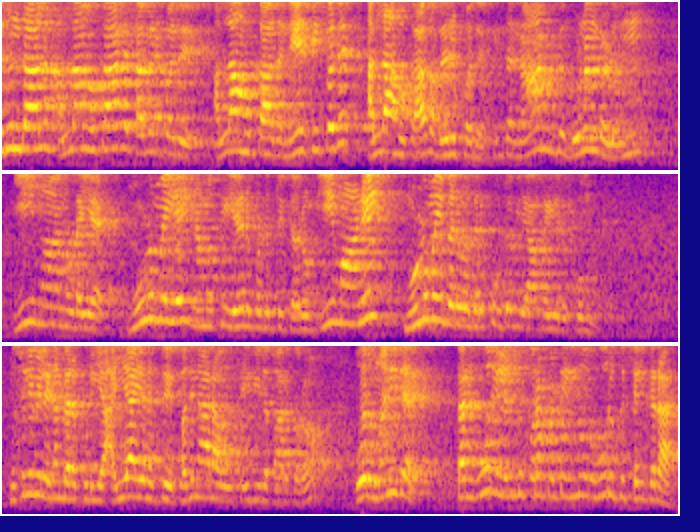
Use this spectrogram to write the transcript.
இருந்தாலும் அல்லாஹுக்காக தவிர்ப்பது அல்லாஹுக்காக நேசிப்பது அல்லாஹுக்காக வெறுப்பது. இந்த நான்கு குணங்களும் ஈமானுடைய முழுமையை நமக்கு ஏற்படுத்தி தரும். ஈமானில் முழுமை பெறுவதற்கு உதவியாக இருக்கும். முஸ்லிமில் இடம்பெறக்கூடிய ஐயாயிரத்து பதினாறாவது செய்தியில பார்க்கிறோம். ஒரு மனிதர் தன் ஊரிலிருந்து புறப்பட்டு இன்னொரு ஊருக்கு செல்கிறார்.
